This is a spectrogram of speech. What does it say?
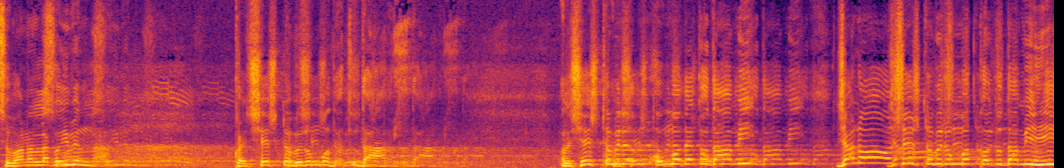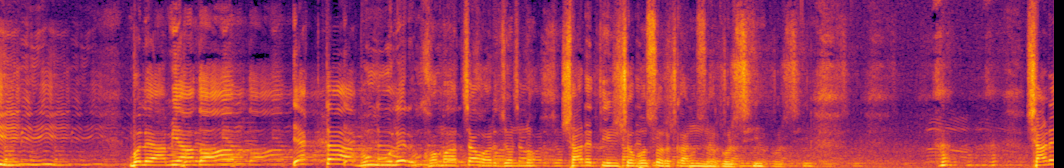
সুবহান আল্লাহ কইবেন না? কয়, শেষ নবীর উম্মত এত দামি। বলে শেষ নবীর উম্মত এত দামি? জানো শেষ নবীর উম্মত কত দামি? বলে আমি আদম একটা ভুলের ক্ষমা চাওয়ার জন্য সাড়ে তিনশো বছর কান্না করছি। হ্যাঁ? সাড়ে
